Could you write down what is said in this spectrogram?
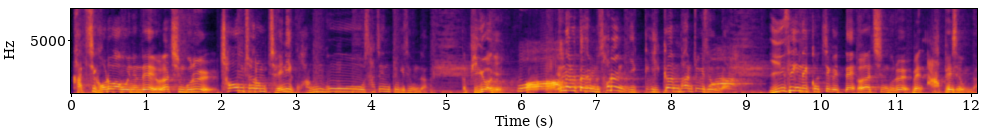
같이 걸어가고 있는데 여자친구를 처음처럼 제니 광고 사진 쪽에 세운다. 그러니까 비교하게. 옛날로 따지면 그 서른 이- 입간판 쪽에 세운다. 인생 네컷 찍을 때 여자친구를 맨 앞에 세운다.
